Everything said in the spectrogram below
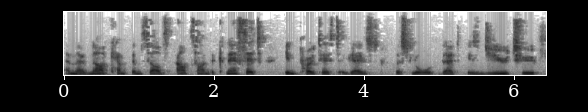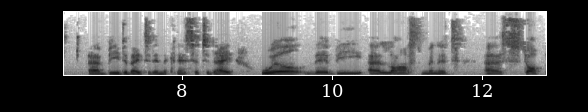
and they've now camped themselves outside the Knesset in protest against this law that is due to uh, be debated in the Knesset today. Will there be a last minute stop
